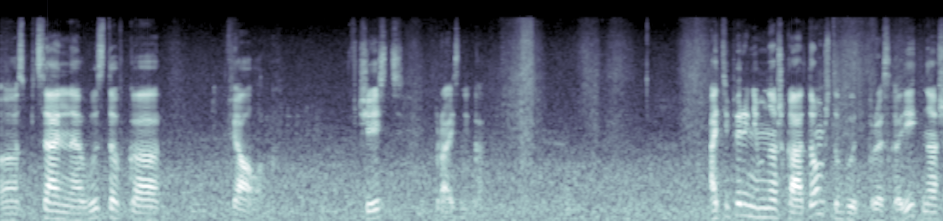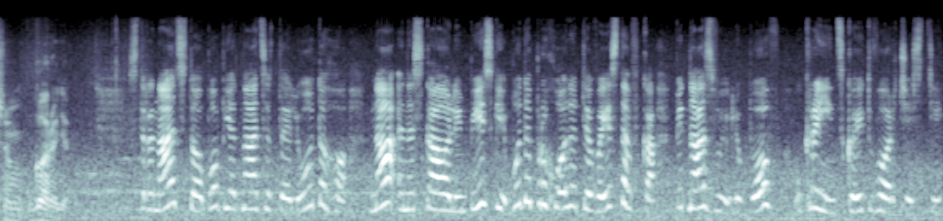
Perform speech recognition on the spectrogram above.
а, специальная выставка фиалок в честь праздника. А теперь немножко о том, что будет происходить в нашем городе. З 13 по 15 лютого на НСК Олімпійський буде проходити виставка під назвою Любов української творчості.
